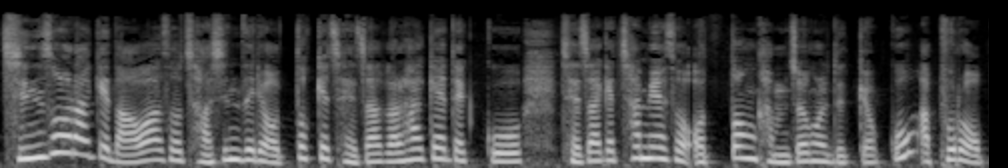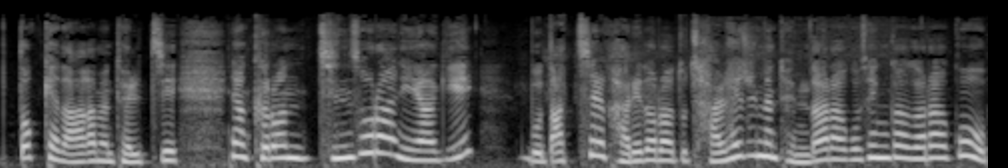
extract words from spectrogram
진솔하게 나와서 자신들이 어떻게 제작을 하게 됐고 제작에 참여해서 어떤 감정을 느꼈고 앞으로 어떻게 나아가면 될지 그냥 그런 진솔한 이야기 뭐 낯을 가리더라도 잘 해주면 된다라고 생각을 하고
